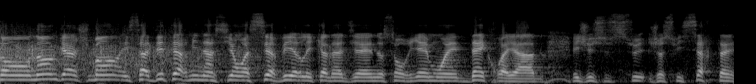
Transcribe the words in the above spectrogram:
Son engagement et sa détermination à servir les Canadiens ne sont rien moins d'incroyables et je suis, certain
